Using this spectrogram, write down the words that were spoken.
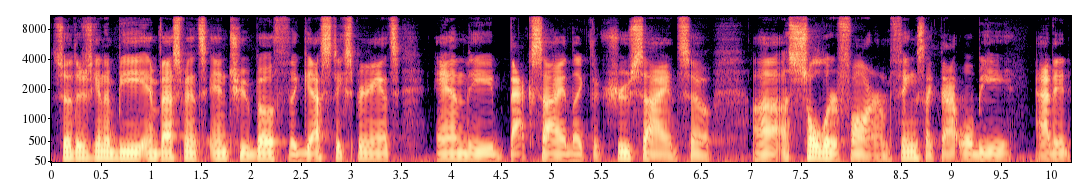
So there's gonna be investments into both the guest experience and the backside, like the crew side. So uh, a solar farm, things like that will be added.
